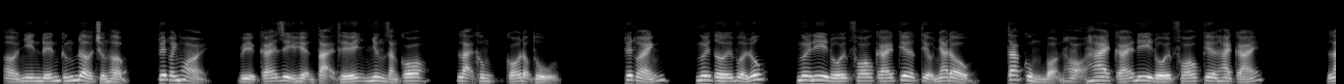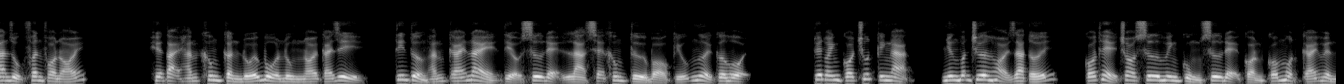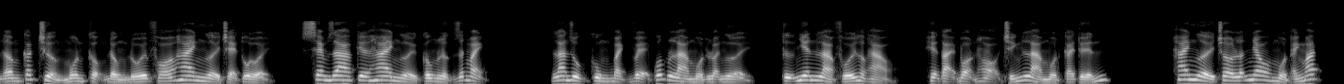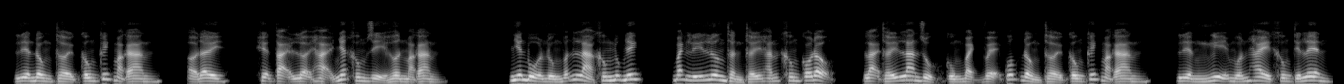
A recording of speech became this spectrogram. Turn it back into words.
Ở nhìn đến cứng đờ trường hợp, Tuyết oánh hỏi, vì cái gì hiện tại thế nhưng rằng co, lại không có động thủ. Tuyết oánh, ngươi tới vừa lúc, ngươi đi đối phó cái kia tiểu nha đầu, ta cùng bọn họ hai cái đi đối phó kia hai cái. Lan Dục phân phó nói. Hiện tại hắn không cần đối bồ nùng nói cái gì, tin tưởng hắn cái này tiểu sư đệ là sẽ không từ bỏ cứu người cơ hội. Tuyết oánh có chút kinh ngạc, nhưng vẫn chưa hỏi ra tới, có thể cho sư huynh cùng sư đệ còn có một cái huyền âm các trưởng môn cộng đồng đối phó hai người trẻ tuổi, xem ra kia hai người công lực rất mạnh. Lan Dục cùng Bạch Vệ Quốc là một loại người, tự nhiên là phối hợp hảo, hiện tại bọn họ chính là một cái tuyến. Hai người cho lẫn nhau một ánh mắt, liền đồng thời công kích Mạc An, ở đây, hiện tại lợi hại nhất không gì hơn Mạc An. Nhiên bùa nùng vẫn là không núp đích, Bách Lý Lương Thần thấy hắn không có động, lại thấy Lan Dục cùng Bạch Vệ Quốc đồng thời công kích Mạc An, liền nghĩ muốn hay không tiến lên.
